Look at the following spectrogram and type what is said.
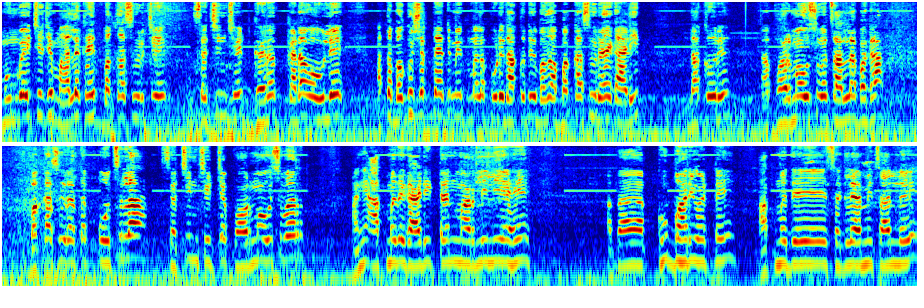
मुंबईचे जे मालक आहेत बकासूरचे सचिन शेठ घरात कडाव ओवले. आता बघू शकताय तुम्ही तुम्हाला पुढे दाखवते बघा बकासूर आहे गाडीत. दाखव रे. फार्म हाऊसवर चालला बघा. बकासूर आता पोचला सचिन शेठच्या फार्म हाऊसवर आणि आतमध्ये गाडी टर्न मारलेली आहे. आता खूप भारी वाटतंय. आतमध्ये सगळे आम्ही चाललोय.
